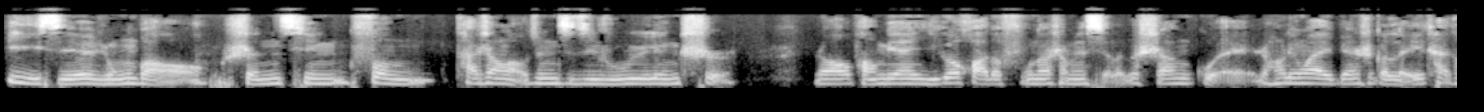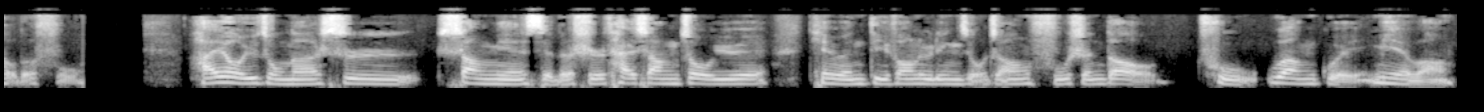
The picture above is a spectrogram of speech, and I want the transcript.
辟邪永保神清奉太上老君急急如律令敕。然后旁边一个画的符呢，上面写了个山鬼，然后另外一边是个雷开头的符。还有一种呢，是上面写的是太上咒曰：天圆地方律令九章，福神道处万鬼灭亡，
